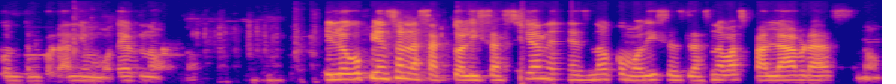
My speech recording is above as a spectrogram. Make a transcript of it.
contemporáneo, moderno. Y luego pienso en las actualizaciones, ¿no? Como dices, las nuevas palabras, ¿no?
